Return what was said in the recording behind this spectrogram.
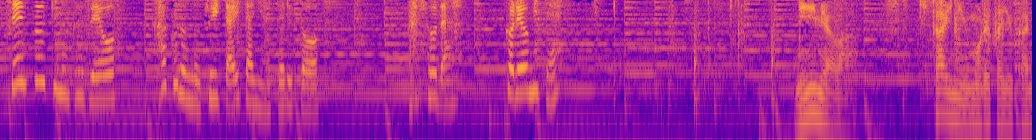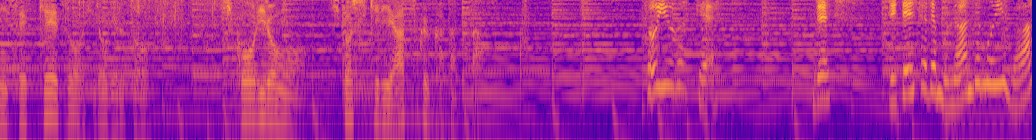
扇風機の風を角度のついた板に当てると。あそうだ。これを見て。ニーミャは機械に埋もれた床に設計図を広げると飛行理論をひとしきり熱く語った。というわけ。で自転車でも何でもいいわ。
